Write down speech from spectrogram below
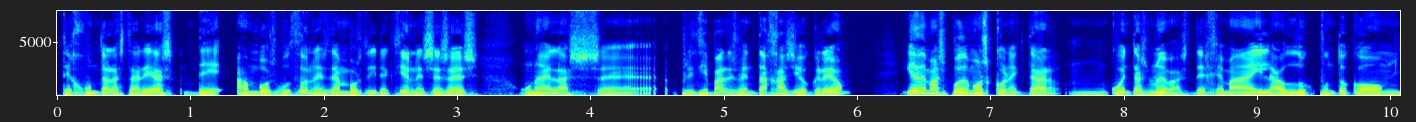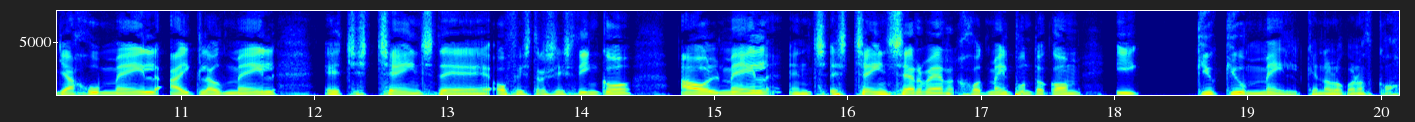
te junta las tareas de ambos buzones, de ambas direcciones. Esa es una de las eh, principales ventajas, yo creo. Y además podemos conectar mm, cuentas nuevas de Gmail, Outlook.com, Yahoo Mail, iCloud Mail, Exchange de Office 365, AOL Mail, Exchange Server, Hotmail.com y QQ Mail, que no lo conozco.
